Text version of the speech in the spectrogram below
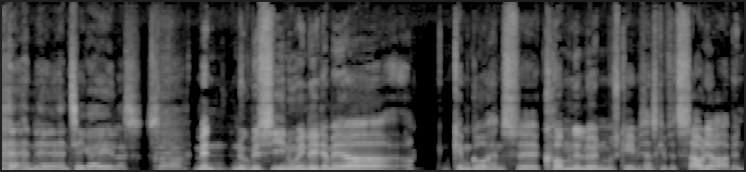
han, uh, han tækker af ellers. Så. Men nu kan vi sige, nu indleder jeg med at, at gennemgå hans øh, kommende løn, måske hvis han skifter til Saudi-Arabien.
